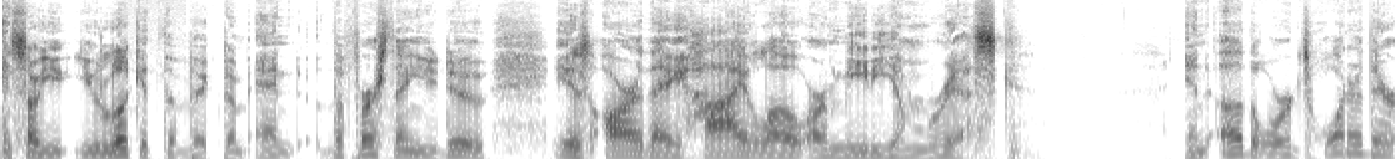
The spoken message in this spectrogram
And so you, you look at the victim, and the first thing you do is are they high, low, or medium risk? In other words, what are their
